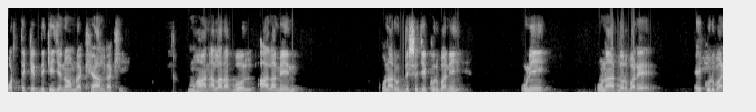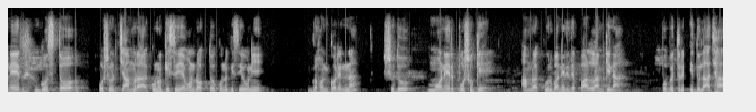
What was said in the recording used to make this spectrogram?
প্রত্যেকের দিকেই যেন আমরা খেয়াল রাখি। মহান আল্লাহ রাব্বুল আলামিন ওনার উদ্দেশ্যে যে কুরবানি, উনি ওনার দরবারে এই কুরবানির গোস্ত, পশুর চামড়া, কোনো কিছুই এবং রক্ত, কোনো কিছুই উনি গ্রহণ করেন না। শুধু মনের পশুকে আমরা কুরবানি দিতে পারলাম কিনা, পবিত্র ঈদুল আজহা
